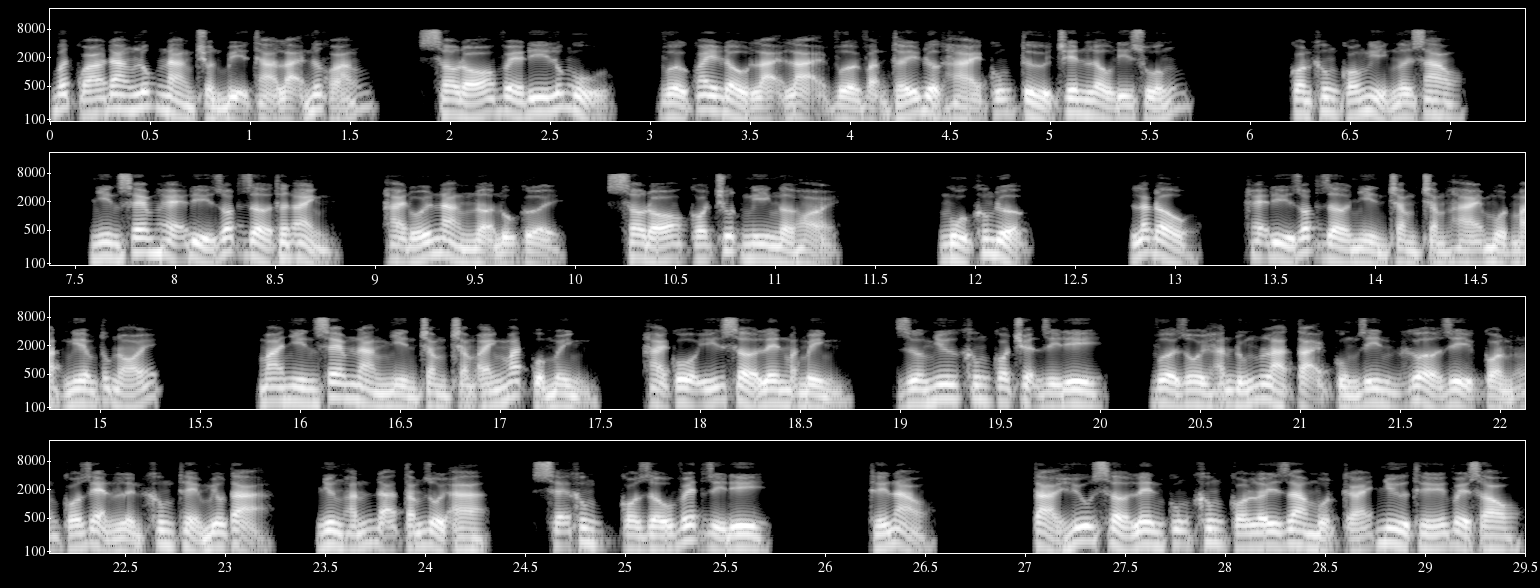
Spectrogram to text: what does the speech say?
Bất quá đang lúc nàng chuẩn bị thả lại nước khoáng, sau đó về đi lúc ngủ, vừa quay đầu lại lại vừa vặn thấy được hải cũng từ trên lầu đi xuống. Còn không có nghỉ ngơi sao? Nhìn xem hẹ đi rót giờ thân ảnh, hải đối nàng nợ nụ cười, sau đó có chút nghi ngờ hỏi. Ngủ không được. Lắc đầu, hẹ đi rót giờ nhìn chằm chằm hải một mặt nghiêm túc nói. Mà nhìn xem nàng nhìn chằm chằm ánh mắt của mình, hải cố ý sờ lên mặt mình, dường như không có chuyện gì đi, vừa rồi hắn đúng là tại cùng Jin gở gì còn có rèn liền không thể miêu tả nhưng hắn đã tắm rồi à sẽ không có dấu vết gì đi. Thế nào? Tả hữu sờ lên cũng không có lấy ra một cái như thế về sau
